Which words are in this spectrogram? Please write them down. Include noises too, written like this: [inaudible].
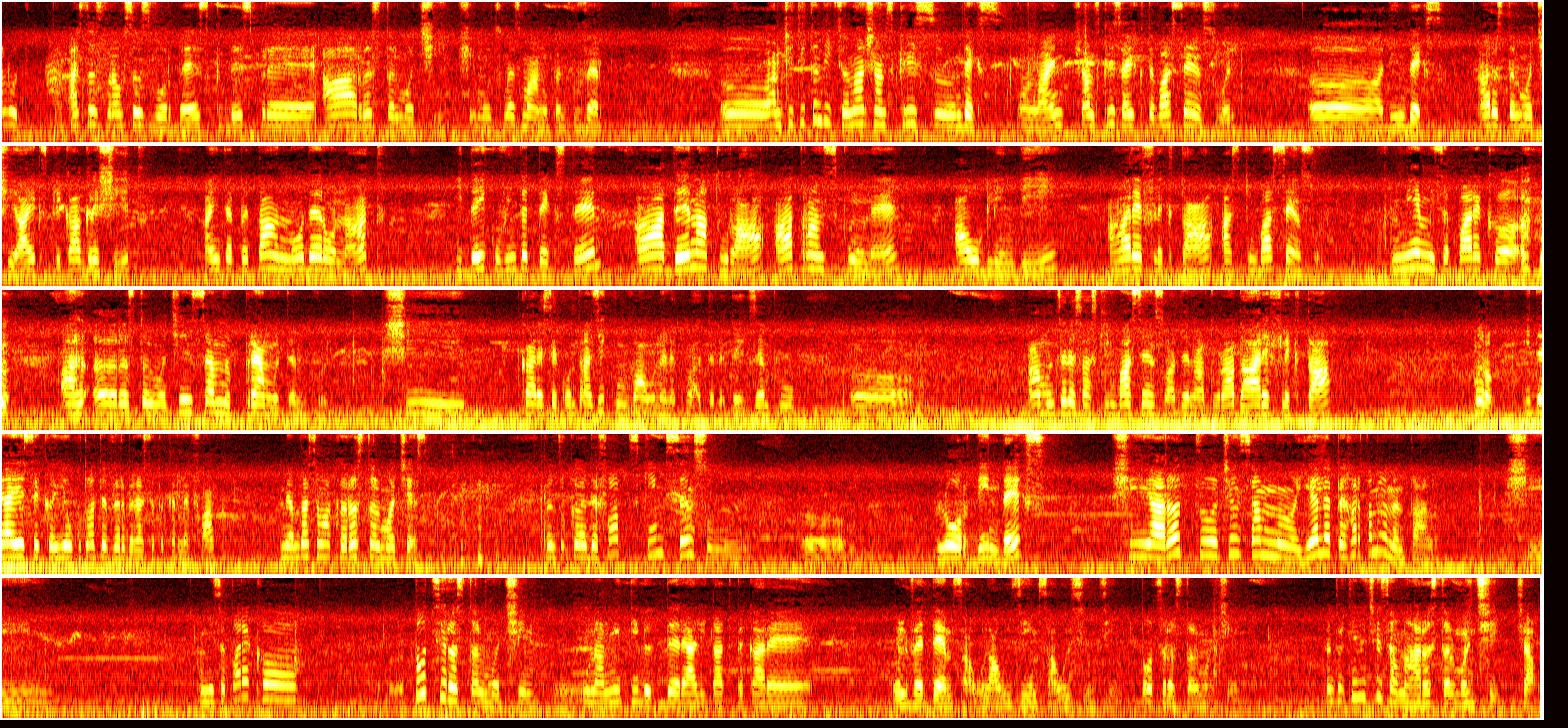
Salut! Astăzi vreau să-ți vorbesc despre a răstălmăci și mulțumesc Manu pentru verb. Uh, am citit în dicționar și am scris în Dex online și am scris aici câteva sensuri uh, din Dex. A răstălmăci, a explica greșit, a interpreta în mod eronat idei, cuvinte, texte, a denatura, a transpune, a oglindi, a reflecta, a schimba sensul mie mi se pare că [laughs] a, a răstălmăci înseamnă prea multe lucruri și care se contrazic cumva unele cu altele. De exemplu, uh, am înțeles a schimba sensul, a denatura, dar a reflecta. Mă rog, ideea este că eu cu toate verbele astea pe care le fac, mi-am dat seama că răstălmăcesc. [laughs] Pentru că, de fapt, schimb sensul uh, lor din Dex și arăt uh, ce înseamnă ele pe harta mea mentală. Și mi se pare că toți răstălmăcim un anumit tip de realitate pe care îl vedem sau îl auzim sau îl simțim. Toți răstălmăcim. Pentru tine ce înseamnă a răstălmăci? Ceau!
